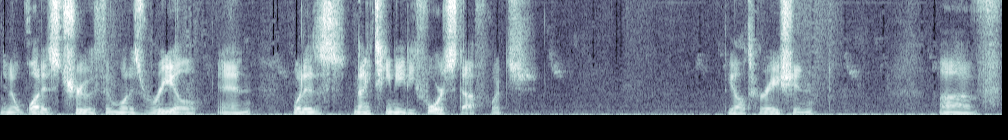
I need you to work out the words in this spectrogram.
you know, what is truth and what is real and what is 1984 stuff, which the alteration of,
